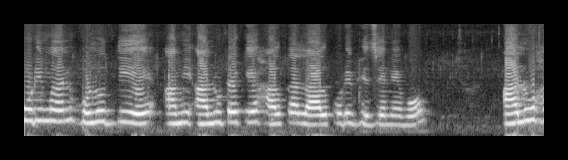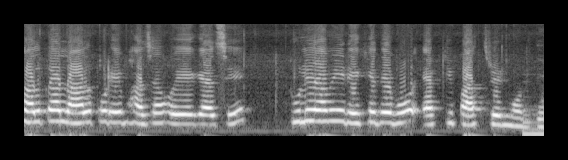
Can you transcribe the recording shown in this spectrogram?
পরিমাণ হলুদ দিয়ে আমি আলুটাকে হালকা লাল করে ভেজে নেব। আলু হালকা লাল করে ভাজা হয়ে গেছে, তুলে আমি রেখে দেব একটি পাত্রের মধ্যে।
